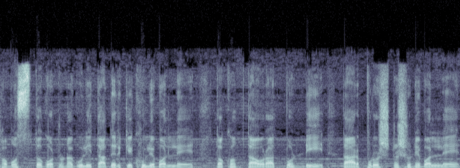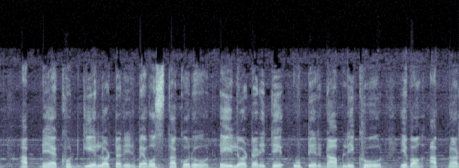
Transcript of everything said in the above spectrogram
সমস্ত ঘটনাগুলি তাদেরকে খুলে বললেন। তখন তাওরাত পণ্ডিত তার প্রশ্ন শুনে বললেন আপনি এখন গিয়ে লটারির ব্যবস্থা করুন। এই লটারিতে উটের নাম লিখুন এবং আপনার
